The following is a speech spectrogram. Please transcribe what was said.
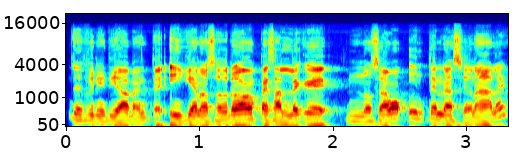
Definitivamente. Y que nosotros, a pesar de que no seamos internacionales,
